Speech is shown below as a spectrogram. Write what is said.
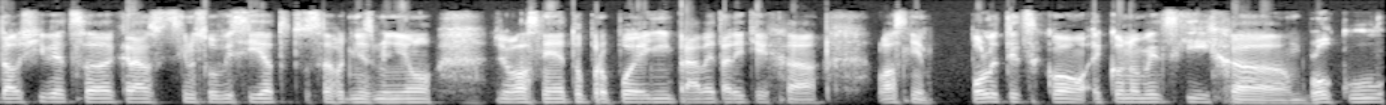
další věc, eh, která s tím souvisí a to, co se hodně změnilo, že vlastně je to propojení právě tady těch eh, vlastně politicko-ekonomických uh, bloků uh,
